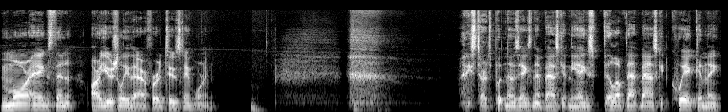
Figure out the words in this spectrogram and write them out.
More eggs than are usually there for a Tuesday morning. And he starts putting those eggs in that basket, and the eggs fill up that basket quick, and they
